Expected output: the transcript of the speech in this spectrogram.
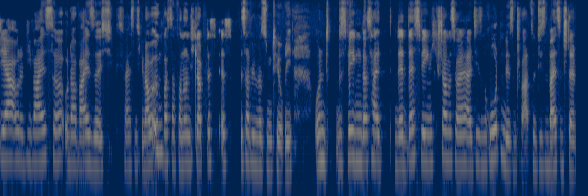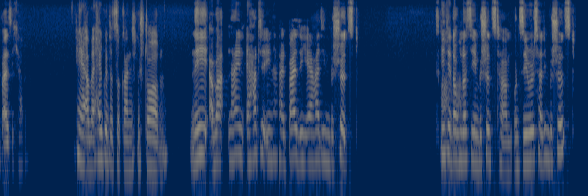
der oder die Weiße oder Weise. Ich, ich weiß nicht genau, aber irgendwas davon. Und ich glaube, das ist, ist auf jeden Fall so eine Theorie. Und deswegen, dass halt der deswegen nicht gestorben ist, weil er halt diesen roten, diesen schwarzen und diesen weißen Stellen bei sich hatte. Ja, aber Hagrid ist doch gar nicht gestorben. Nee, aber nein, er hatte ihn halt bei sich. Er hat ihn beschützt. Es geht ja Aha. darum, dass sie ihn beschützt haben. Und Sirius hat ihn beschützt.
